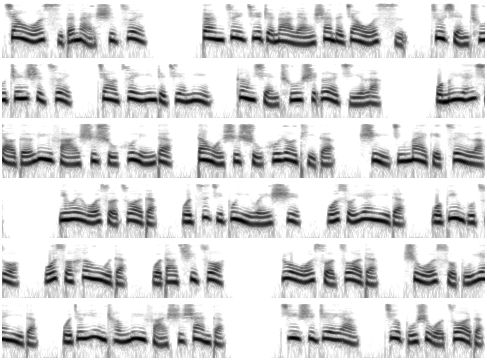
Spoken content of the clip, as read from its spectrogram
叫我死的乃是罪。但罪借着那良善的叫我死，就显出真是罪；叫罪因着诫命，更显出是恶极了。我们原晓得律法是属乎灵的，但我是属乎肉体的，是已经卖给罪了。因为我所做的，我自己不以为是；我所愿意的，我并不做；我所恨恶的，我倒去做。若我所做的是我所不愿意的，我就应承律法是善的。既是这样，就不是我做的，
